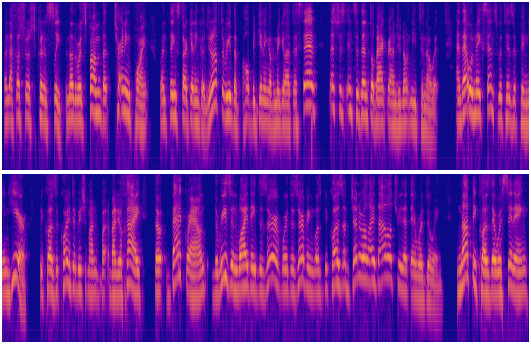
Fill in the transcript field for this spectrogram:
when Achashverosh couldn't sleep. In other words, from the turning point when things start getting good. You don't have to read the whole beginning of Megillat Esther. That's just incidental background. You don't need to know it. And that would make sense with his opinion here, because according to Bishman Bar Yochai, the background, the reason why they deserve were deserving was because of general idolatry that they were doing, not because they were sitting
